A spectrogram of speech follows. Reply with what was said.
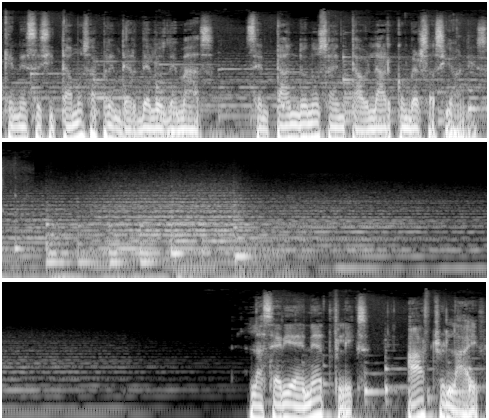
que necesitamos aprender de los demás, sentándonos a entablar conversaciones. La serie de Netflix Afterlife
